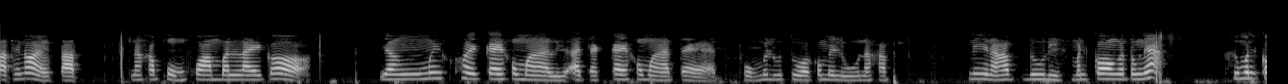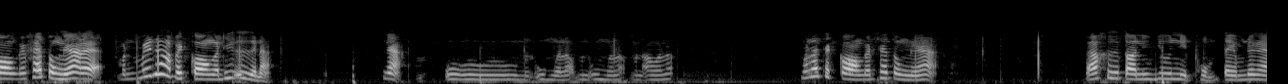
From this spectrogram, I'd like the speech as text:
ตัดให้หน่อยตัดนะครับ ผมความบันไลก็ยังไม่ค่อยใกล้เข้ามา หรืออาจจะใกล้เข้ามา แต่ผมไม่รู้ตัวก็ไม่รู้นะครับ นี่นะครับ ดูดิมันกองกันตรงเนี้ย คือมันกองกันแค่ตรงเนี้ยแหละมันไม่น่าไปกองกันที่อื่นอะ เนี่ยอู้มันอุ้มกันแล้วมันอุ้มกันแล้วมันเอาแล้วมันน่าจะกองกันแค่ตรงเนี้ยแล้วคือตอนนี้ยูนิตผมเต็มด้วยไง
